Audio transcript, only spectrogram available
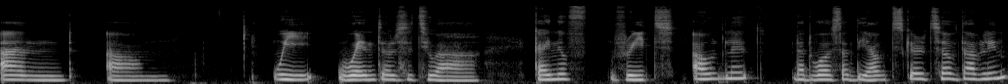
and um, we went also to a kind of rich outlet that was at the outskirts of Dublin.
